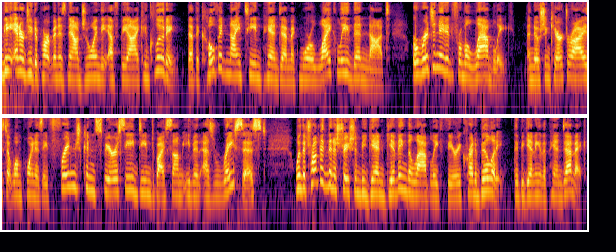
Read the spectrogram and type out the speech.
The Energy Department has now joined the FBI, concluding that the COVID 19 pandemic, more likely than not, originated from a lab leak, a notion characterized at one point as a fringe conspiracy, deemed by some even as racist, when the Trump administration began giving the lab leak theory credibility the beginning of the pandemic.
